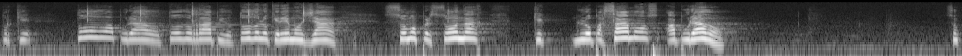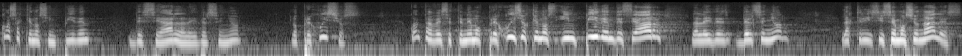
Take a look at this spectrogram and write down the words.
porque todo apurado, todo rápido, todo lo queremos ya. Somos personas que lo pasamos apurado. Son cosas que nos impiden desear la ley del Señor. Los prejuicios. ¿Cuántas veces tenemos prejuicios que nos impiden desear la ley del Señor? Las crisis emocionales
